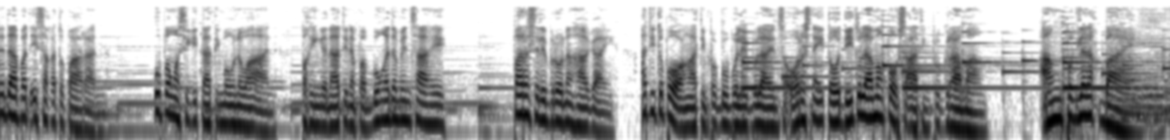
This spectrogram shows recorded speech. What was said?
na dapat isa katuparan. Upang masigit nating maunawaan, pakinggan natin ang pambungad ng mensahe para sa libro ng Hagay. At ito po ang ating pagbubulay-bulayan sa oras na ito dito lamang po sa ating programang Ang Paglalakbay. Panginoon,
